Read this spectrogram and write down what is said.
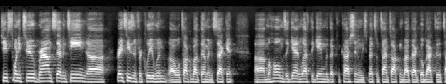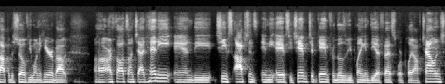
Chiefs 22, Browns 17. Uh, great season for Cleveland. Uh, we'll talk about them in a second. Uh, Mahomes again left the game with a concussion. We spent some time talking about that. Go back to the top of the show if you want to hear about uh, our thoughts on Chad Henne and the Chiefs' options in the AFC Championship game for those of you playing in DFS or Playoff Challenge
